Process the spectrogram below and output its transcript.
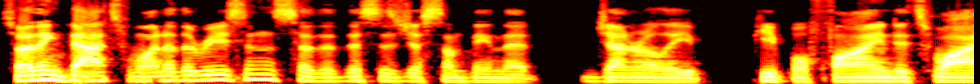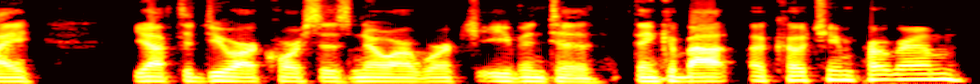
So I think that's one of the reasons so that this is just something that generally people find. It's why you have to do our courses, know our work, even to think about a coaching program.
